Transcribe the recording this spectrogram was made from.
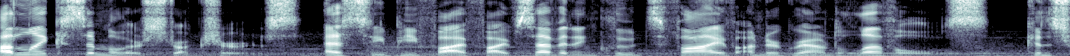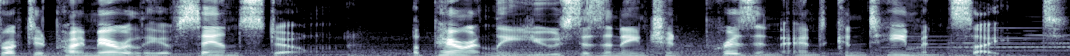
Unlike similar structures, SCP 557 includes five underground levels, constructed primarily of sandstone, apparently used as an ancient prison and containment site.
